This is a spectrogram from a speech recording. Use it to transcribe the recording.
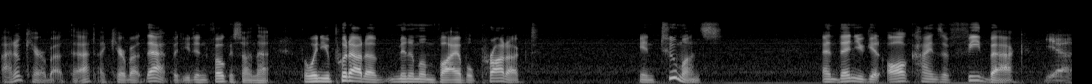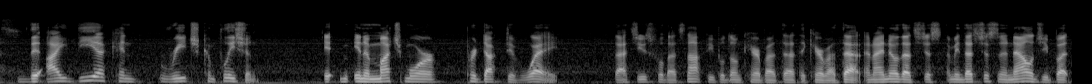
i don't care about that i care about that but you didn't focus on that but when you put out a minimum viable product in two months and then you get all kinds of feedback yes. the idea can reach completion i- in a much more productive way. That's useful that's not. People don't care about that they care about that. And i know that's just i mean that's just an analogy but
